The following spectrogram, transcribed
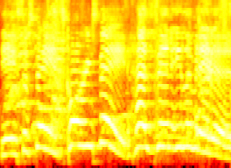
The ace of spades, Corey Spade, has been eliminated.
